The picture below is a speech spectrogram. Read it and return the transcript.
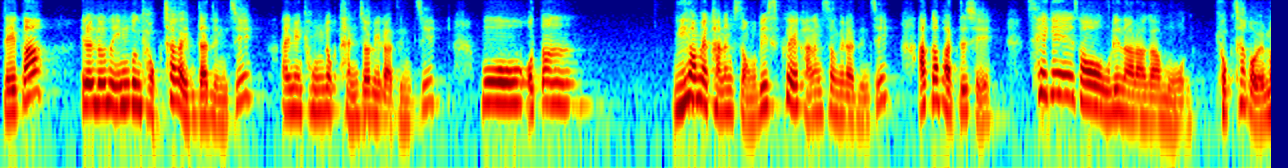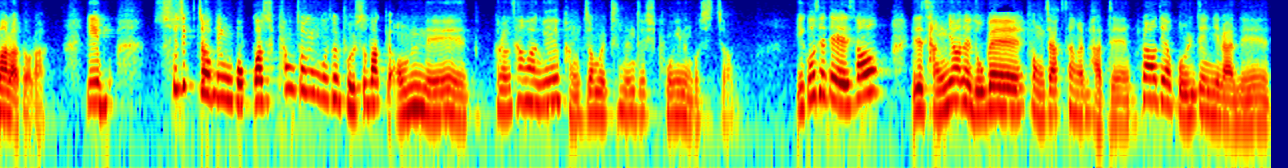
내가 예를 들어서 임금 격차가 있다든지 아니면 경력 단절이라든지 뭐 어떤 위험의 가능성, 리스크의 가능성이라든지 아까 봤듯이 세계에서 우리나라가 뭐 격차가 얼마나더라. 이 수직적인 것과 수평적인 것을 볼 수밖에 없는 그런 상황에 방점을 두는 듯이 보이는 것이죠. 이것에 대해서 이제 작년에 노벨 경제학상을 받은 클라우디아 골든이라는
